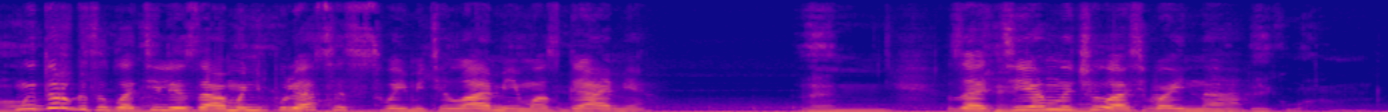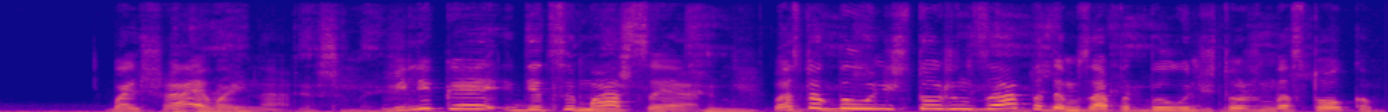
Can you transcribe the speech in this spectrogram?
Мы дорого заплатили за манипуляции со своими телами и мозгами. Затем началась война. Большая война. Великая децимация. Восток был уничтожен Западом, Запад был уничтожен Востоком.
